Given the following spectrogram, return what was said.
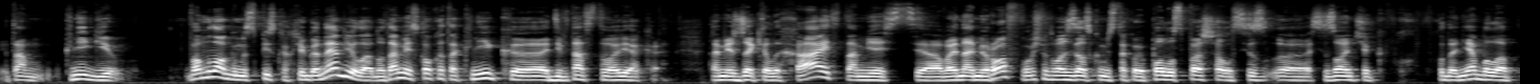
И там книги во многом из списках Юга Небюла, но там есть сколько-то книг э, 19 века. Там есть Джекил и Хайд, там есть э, Война миров. В общем-то, можно сделать какой-нибудь такой полуспешл сезон- э, сезончик, куда не было,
